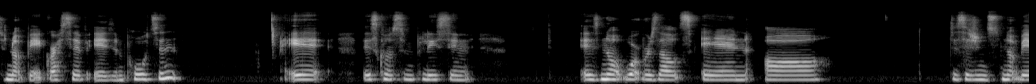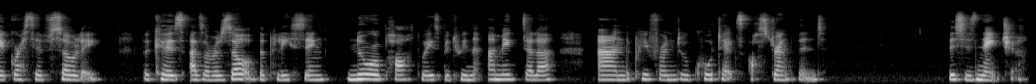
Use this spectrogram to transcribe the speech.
to not be aggressive is important, it this constant policing is not what results in our decisions to not be aggressive solely because as a result of the policing, neural pathways between the amygdala and the prefrontal cortex are strengthened. This is nature.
